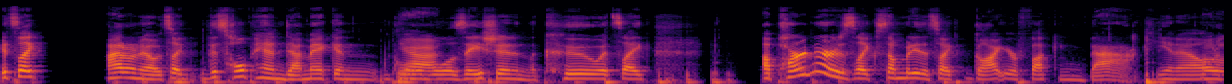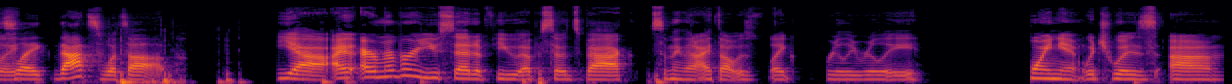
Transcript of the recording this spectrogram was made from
it's like I don't know. It's like this whole pandemic and Yeah. globalization and the coup. It's like a partner is like somebody that's like got your fucking back. You know, Totally. it's like that's what's up. Yeah, I, I remember you said a few episodes back something that I thought was like really, really poignant, which was um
